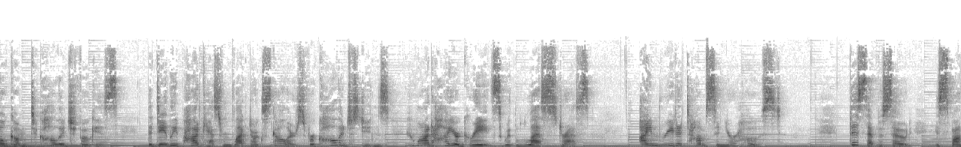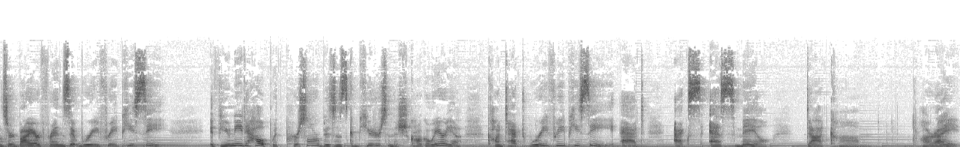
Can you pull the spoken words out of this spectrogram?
Welcome to College Focus, the daily podcast from Black Dog Scholars for college students who want higher grades with less stress. I'm Rita Thompson, your host. This episode is sponsored by our friends at Worry Free PC. If you need help with personal or business computers in the Chicago area, contact Worry Free PC at xsmail.com. All right,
